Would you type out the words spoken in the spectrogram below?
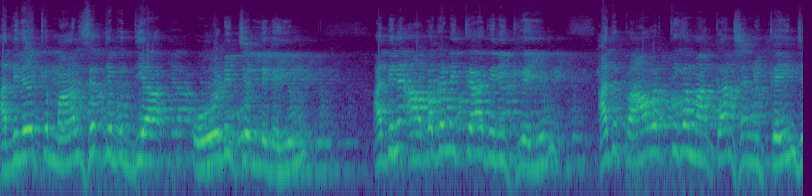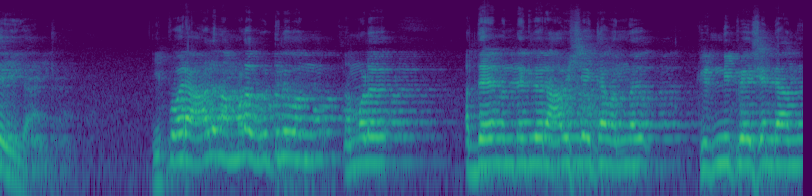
അതിലേക്ക് മാത്സര്യ ബുദ്ധിയ ഓടിച്ചെല്ലുകയും അതിനെ അവഗണിക്കാതിരിക്കുകയും അത് പ്രാവർത്തികമാക്കാൻ ശ്രമിക്കുകയും ചെയ്യുക. ഇപ്പോൾ ഒരാൾ നമ്മളെ വീട്ടിൽ വന്നു നമ്മൾ അദ്ദേഹം എന്തെങ്കിലും ഒരു ആവശ്യമൊക്കെ വന്ന് കിഡ്നി പേഷ്യന്റാന്ന്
